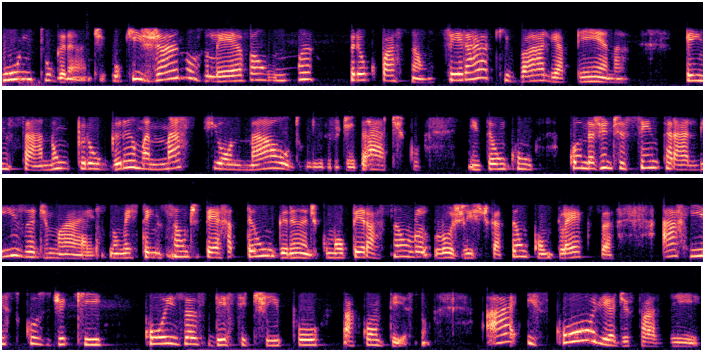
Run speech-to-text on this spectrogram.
muito grande, o que já nos leva a uma preocupação. Será que vale a pena pensar num programa nacional do livro didático? Então, com, quando a gente centraliza demais numa extensão de terra tão grande, com uma operação logística tão complexa, há riscos de que coisas desse tipo aconteçam. A escolha de fazer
